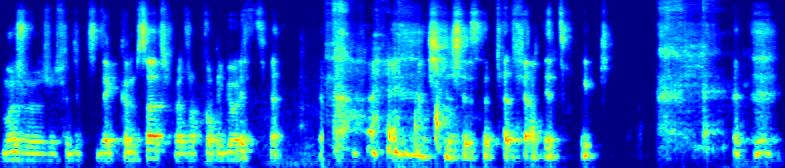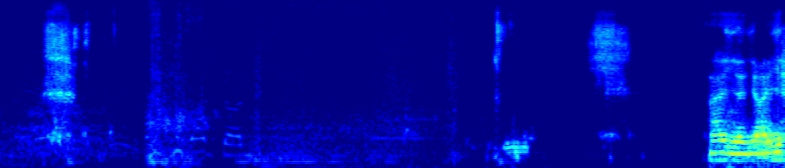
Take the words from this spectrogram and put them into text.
Moi, je, fais des petits decks comme ça, tu vois, genre pour rigoler. je, sais pas de faire les trucs. Aïe, aïe, aïe.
